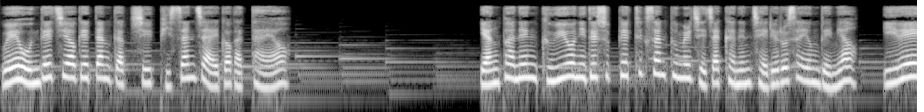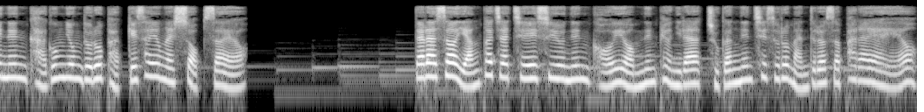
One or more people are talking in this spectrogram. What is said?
왜 온대 지역의 땅값이 비싼지 알 것 같아요. 양파는 그위오니드 숲의 특산품을 제작하는 재료로 사용되며 이외에는 가공 용도로 밖에 사용할 수 없어요. 따라서 양파 자체의 수요는 거의 없는 편이라 조각낸 채소로 만들어서 팔아야 해요.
